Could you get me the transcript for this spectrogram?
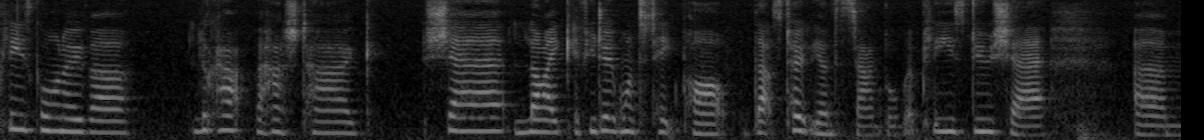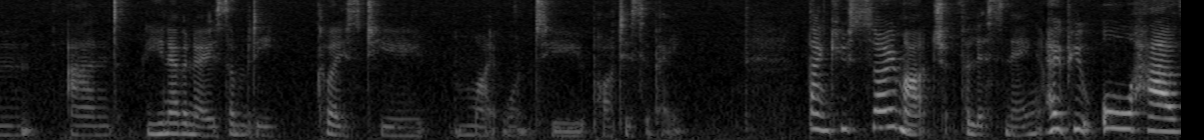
Please go on over, look at the hashtag, share, like. If you don't want to take part, that's totally understandable, but please do share. Um, and you never know, somebody close to you might want to participate. Thank you so much for listening. I hope you all have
